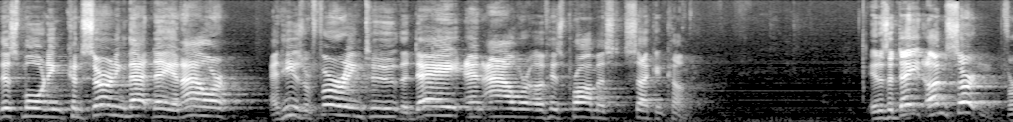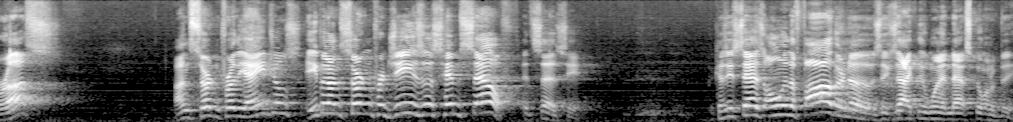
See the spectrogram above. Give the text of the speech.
this morning concerning that day and hour, and he is referring to the day and hour of his promised second coming. It is a date uncertain for us, uncertain for the angels, even uncertain for Jesus himself, it says here. Because he says only the Father knows exactly when that's going to be.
